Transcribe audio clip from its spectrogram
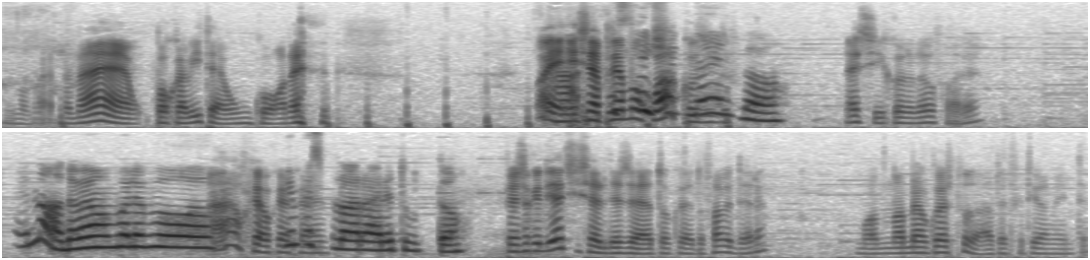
Vabbè, per me poca vita è un cuore. Poi, Ah, e se apriamo qua così... scendendo? Eh sì, cosa devo fare? Eh no, dovevamo, volevo... Ah, ok, ok, prima ok. esplorare tutto. Penso che di là ci sia il deserto, credo. Fa vedere. Ma non abbiamo ancora esplorato, effettivamente.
